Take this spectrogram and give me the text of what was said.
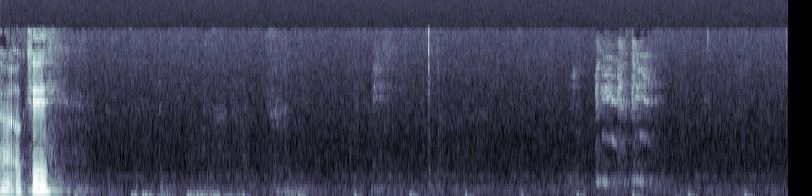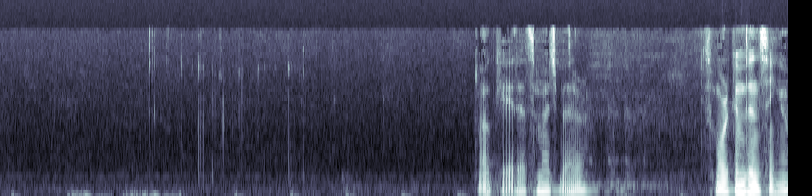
ah, okay. Okay, that's much better. It's more convincing, huh?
